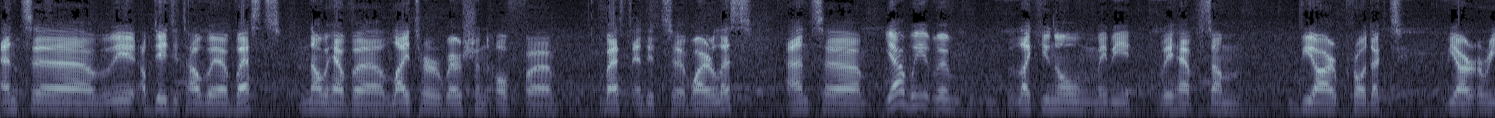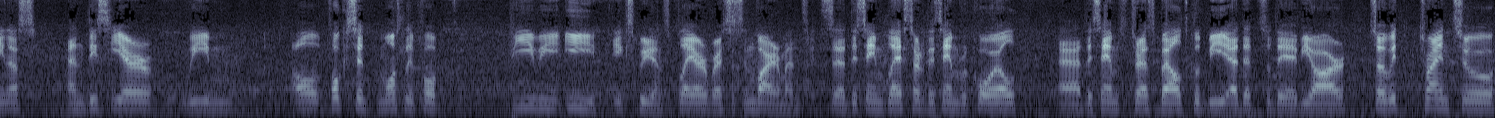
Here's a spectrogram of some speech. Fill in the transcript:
And uh, we updated our vest. Now we have a lighter version of uh, vest, and it's uh, wireless. And yeah, we like you know maybe we have some VR products, VR arenas, and this year we all focusing mostly for PVE experience, player versus environment. It's uh, the same blaster, the same recoil, uh, the same stress belt could be added to the VR. So we're trying to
